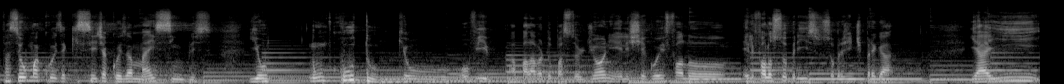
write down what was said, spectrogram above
Fazer uma coisa que seja a coisa mais simples. E eu, num culto que eu ouvi a palavra do pastor Johnny, ele chegou e falou, ele falou sobre isso, sobre a gente pregar. E aí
